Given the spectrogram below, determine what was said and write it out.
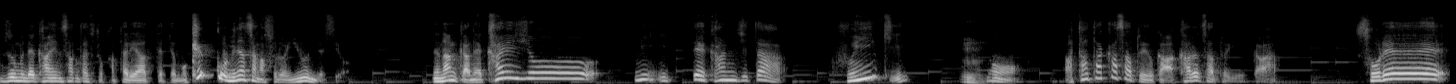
Zoom で会員さんたちと語り合ってても結構皆さんがそれを言うんですよ。でなんかね会場に行って感じた雰囲気うん。の温かさというか明るさというかそれ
